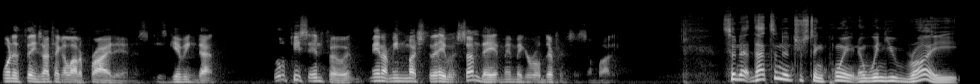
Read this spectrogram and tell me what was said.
one of the things I take a lot of pride in is, is giving that little piece of info. It may not mean much today, but someday it may make a real difference to somebody. So now, that's an interesting point. Now, when you write,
